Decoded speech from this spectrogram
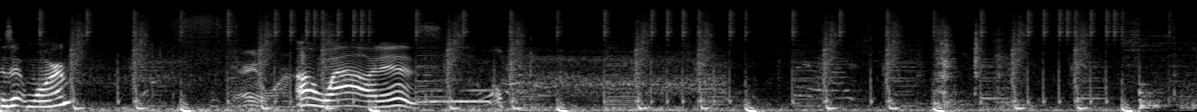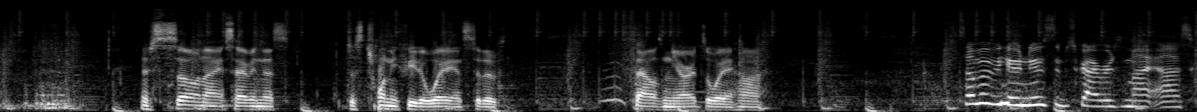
Is it warm? Very warm. Oh wow, it is. They're so nice having this just 20 feet away instead of 1,000 yards away, huh? Some of you new subscribers might ask,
